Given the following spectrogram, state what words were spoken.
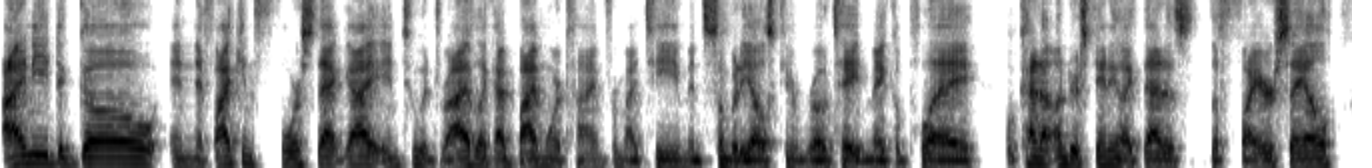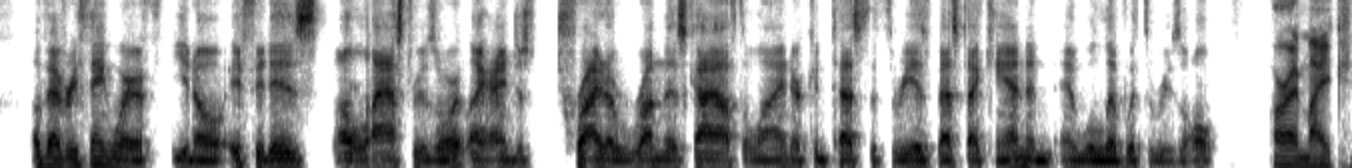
i need to go and if i can force that guy into a drive like i buy more time for my team and somebody else can rotate and make a play kind of understanding like that is the fire sale of everything where if you know if it is a last resort like i can just try to run this guy off the line or contest the three as best i can and and we'll live with the result all right mike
